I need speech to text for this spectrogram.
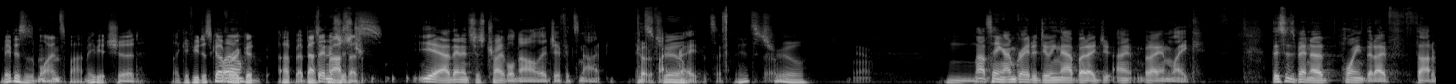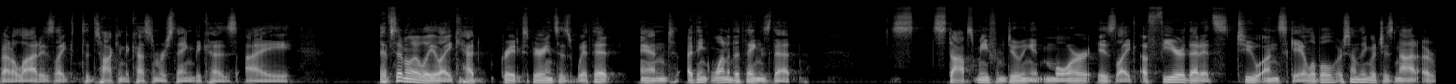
Maybe this is a blind spot. Maybe it should. Like if you discover a good a, best then it's just process, Yeah, then it's just tribal knowledge if it's not It's codified, true. right? It's like, it's true. Yeah. Hmm. not saying I'm great at doing that, but I, do, I but I am like this has been a point that I've thought about a lot is like the talking to customers thing because I have similarly like had great experiences with it, and I think one of the things that s- stops me from doing it more is like a fear that it's too unscalable or something, which is not a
